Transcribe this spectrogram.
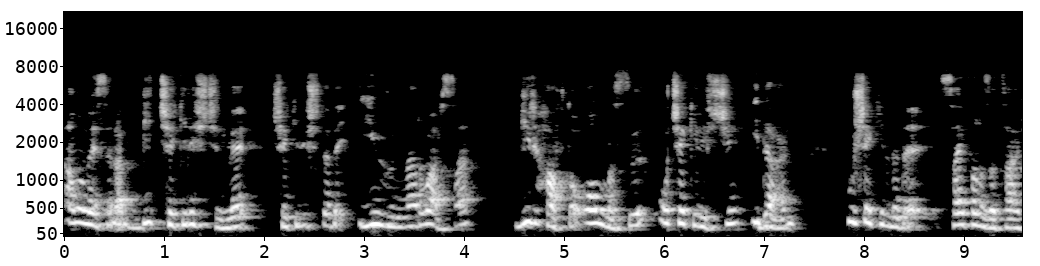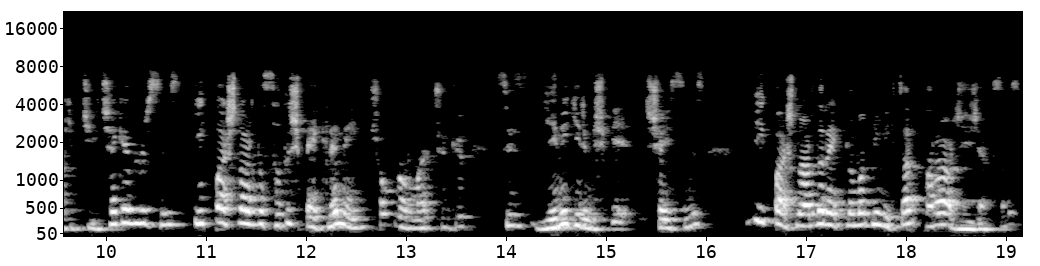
Ama mesela bir çekiliş için ve çekilişte de iyi ürünler varsa bir hafta olması o çekiliş için ideal. Bu şekilde de sayfanıza takipçiyi çekebilirsiniz. İlk başlarda satış beklemeyin. Çok normal çünkü siz yeni girmiş bir şeysiniz. İlk başlarda reklama bir miktar para harcayacaksınız.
